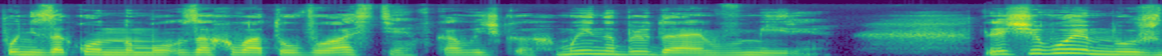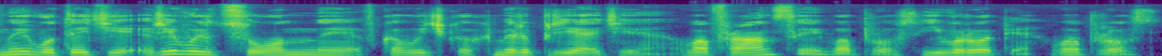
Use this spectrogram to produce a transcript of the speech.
по незаконному захвату власти, в кавычках, мы и наблюдаем в мире. Для чего им нужны вот эти революционные, в кавычках, мероприятия? Во Франции вопрос, в Европе вопрос.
